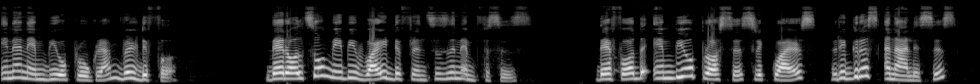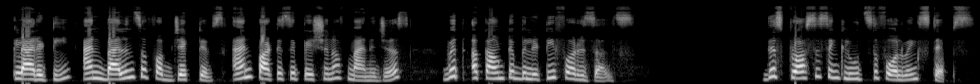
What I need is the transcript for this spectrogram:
in an MBO program will differ. There also may be wide differences in emphasis. Therefore, the MBO process requires rigorous analysis, clarity and balance of objectives and participation of managers with accountability for results. This process includes the following steps.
